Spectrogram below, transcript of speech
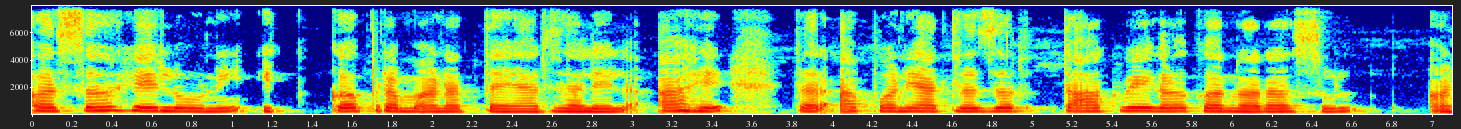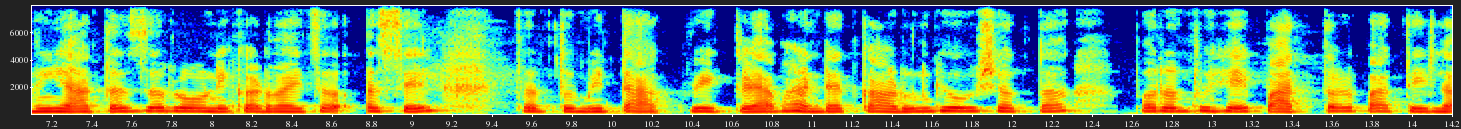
असं हे लोणी इतकं प्रमाणात तयार झालेलं आहे. तर आपण यातलं जर ताक वेगळं करणार असूल आणि यातच जर लोणी कडवायचं असेल तर तुम्ही ताक वेगळ्या भांड्यात काढून घेऊ शकता. परंतु हे पातळ पातेलं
